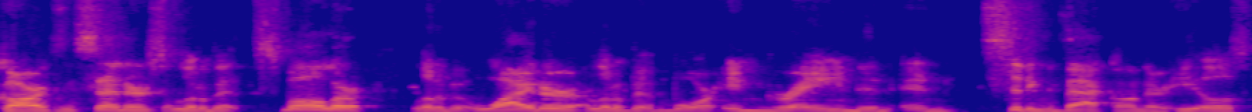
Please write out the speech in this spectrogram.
guards and centers a little bit smaller, a little bit wider, a little bit more ingrained and in, in sitting back on their heels.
